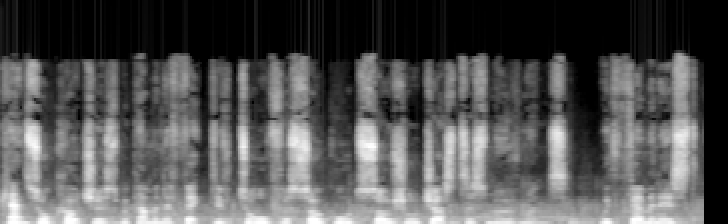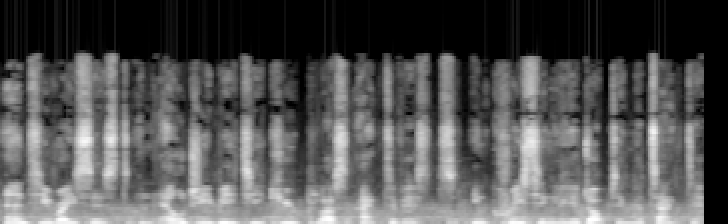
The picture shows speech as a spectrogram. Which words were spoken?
Cancel culture has become an effective tool for so called social justice movements, with feminist, anti racist, and LGBTQ activists increasingly adopting the tactic.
